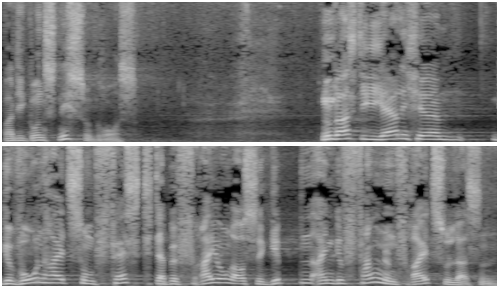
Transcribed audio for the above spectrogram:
war die Gunst nicht so groß. Nun war es die jährliche Gewohnheit zum Fest der Befreiung aus Ägypten, einen Gefangenen freizulassen.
